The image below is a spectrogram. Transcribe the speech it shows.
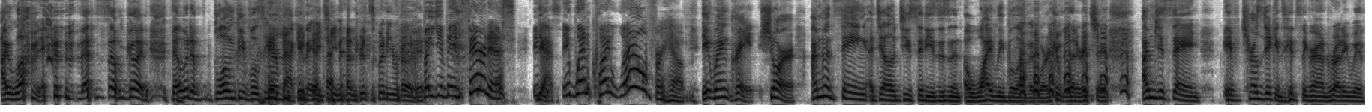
I love it. That's so good. That would have blown people's hair back in the 1800s when he wrote it. But in fairness, It, Yes. it went quite well for him. It went great. Sure. I'm not saying A Tale of Two Cities isn't a widely beloved work of literature. I'm just saying if Charles Dickens hits the ground running with,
